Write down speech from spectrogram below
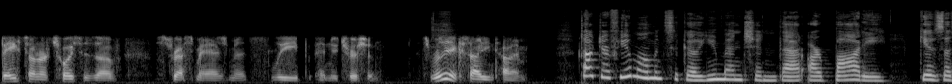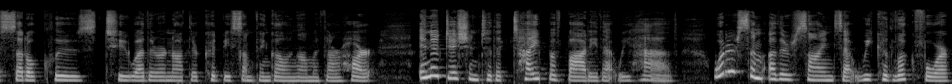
based on our choices of stress management sleep and nutrition it's a really exciting time doctor a few moments ago you mentioned that our body gives us subtle clues to whether or not there could be something going on with our heart in addition to the type of body that we have what are some other signs that we could look for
